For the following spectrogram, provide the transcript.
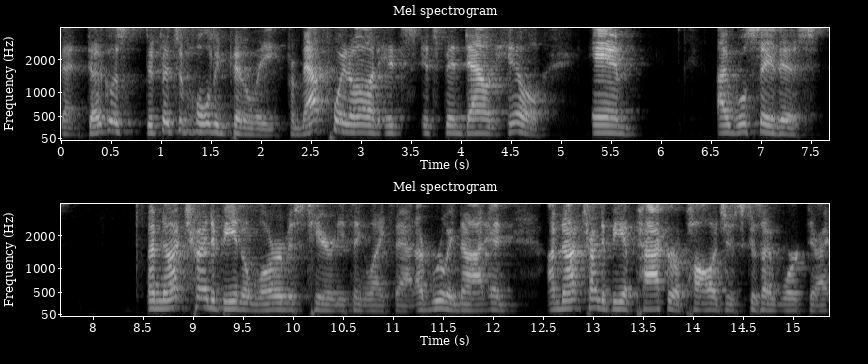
that Douglas defensive holding penalty. From that point on, it's it's been downhill. And I will say this: I'm not trying to be an alarmist here, or anything like that. I'm really not. And I'm not trying to be a Packer apologist because I worked there. I,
